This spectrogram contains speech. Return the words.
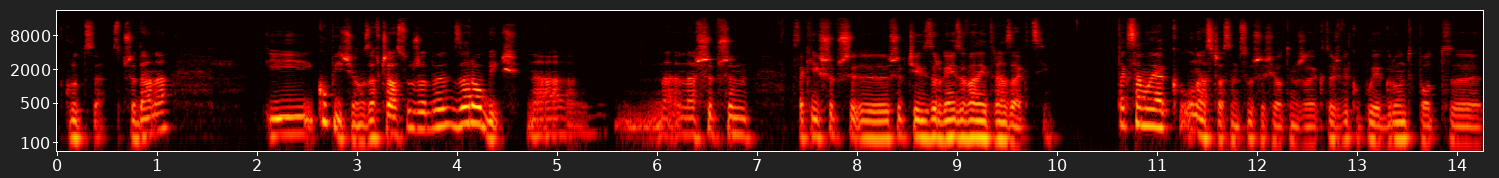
wkrótce sprzedana i kupić ją zawczasu, żeby zarobić na, na, na szybszym, w takiej szybszy, szybciej zorganizowanej transakcji. Tak samo jak u nas czasem słyszy się o tym, że ktoś wykupuje grunt, pod, y,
